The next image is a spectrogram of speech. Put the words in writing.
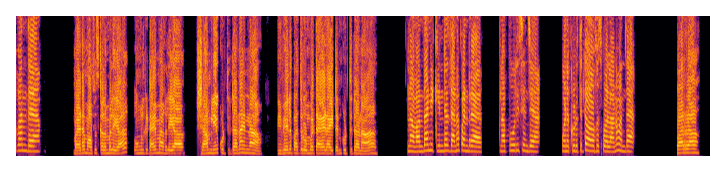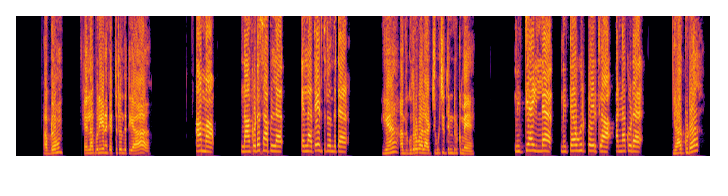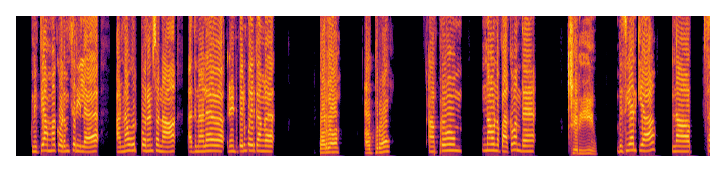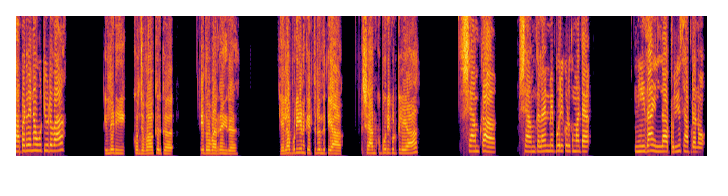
வந்தேன். மேடம் ஆபீஸ் கிளம்பலையா? உங்களுக்கு டைம் ஆகலையா? ஷாம் லீவ் கொடுத்துட்டானா என்ன? நீ வேலை பார்த்து ரொம்ப டயர்ட் ஆயிட்டேன்னு கொடுத்துட்டானா? நான் வந்தா நீ கிண்டல் தானே பண்ற? நான் பூரி செஞ்சேன். உனக்கு கொடுத்துட்டு ஆபீஸ் போலான்னு வந்தேன். பாரா. அப்புறம் எல்லா புரியும் எனக்கு எடுத்துட்டு வந்துட்டியா? ஆமா. நான் கூட சாப்பிடல. எல்லாத்தையும் எடுத்துட்டு வந்துட்டேன். ஏன்? அந்த குதிரவாலை அடிச்சு பிடிச்சி தின்றுக்குமே நித்யா இல்ல. நித்யா ஊருக்கு போயிருக்கா. அண்ணா கூட. யார் கூட? நித்யா அம்மாக்கு உடம்பு சரியில்லை. அண்ணா ஊருக்கு போறேன்னு சொன்னா அதனால ரெண்டு பேரும் போயிருக்காங்க. பாரா அப்புறம்? அப்புறம் நான் உன்னை பார்க்க வந்தேன். சரி. பிஸியா இருக்கியா? நான் சாப்பாடு வேணா ஊட்டி விடவா? இல்லடி கொஞ்சம் ஒர்க் இருக்கு. ஏதோ வர்றேன் இரு. எல்லா புரியும் எனக்கு எடுத்துட்டு வந்துட்டியா? ஷாம்க்கு பூரி கொடுக்கலையா? ஷாம்கா ஷாம்கெல்லாம் இனிமே பூரி கொடுக்க மாட்டேன் நீ தான் எல்லா பூரியும் சாப்பிடணும்.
